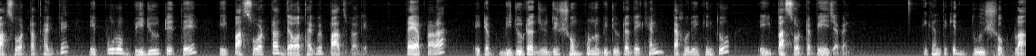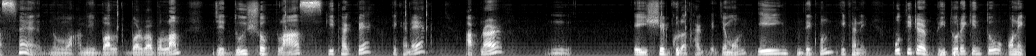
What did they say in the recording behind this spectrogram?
পাসওয়ার্ডটা থাকবে, এই পুরো ভিডিওটিতে এই পাসওয়ার্ডটা দেওয়া থাকবে পাঁচ ভাগে। তাই আপনারা এটা ভিডিওটা যদি সম্পূর্ণ ভিডিওটা দেখেন, তাহলেই কিন্তু এই পাসওয়ার্ডটা পেয়ে যাবেন। এখান থেকে দুইশো প্লাস হ্যাঁ আমি বারবার বললাম যে দুইশো প্লাস কি থাকবে? এখানে আপনার এই শেপগুলো থাকবে। যেমন এই দেখুন এখানে, প্রতিটার ভিতরে কিন্তু অনেক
